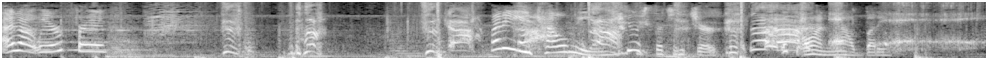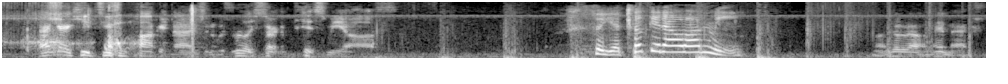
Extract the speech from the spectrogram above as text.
I thought we were friends. Tell me? You're such a jerk. It's on now, buddy. That guy keeps using pocket knives, and it was really starting to piss me off. So you took it out on me. I took it out on him, actually.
